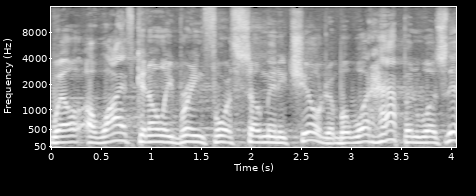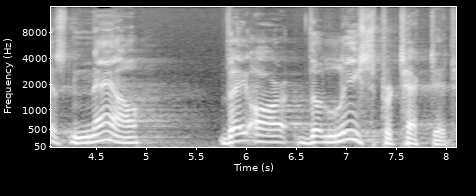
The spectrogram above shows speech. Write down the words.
Well, a wife can only bring forth so many children, but what happened was this now they are the least protected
